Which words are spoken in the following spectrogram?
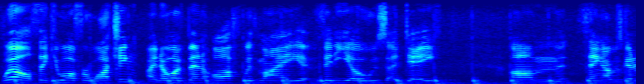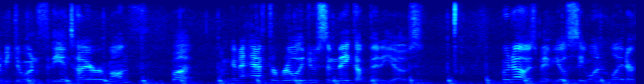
well, thank you all for watching. I know I've been off with my videos a day um, thing I was going to be doing for the entire month, but I'm going to have to really do some makeup videos. Who knows, maybe you'll see one later.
